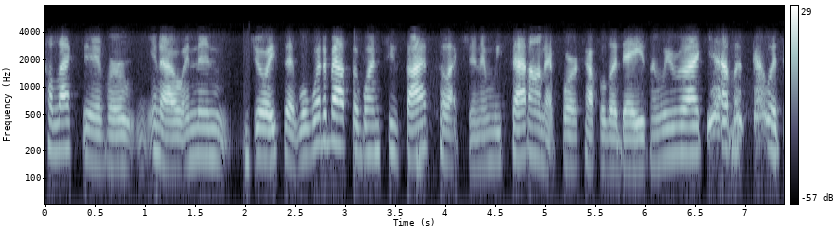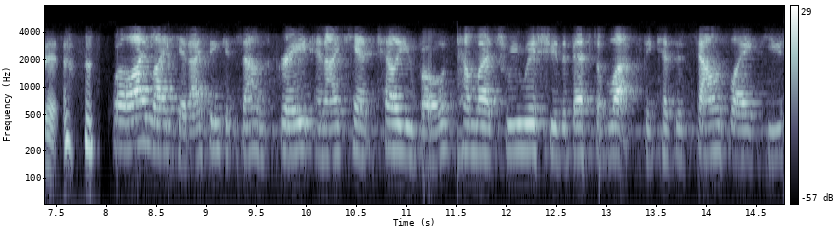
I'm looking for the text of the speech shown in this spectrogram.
collective, or you know? And then Joy said, well, what about the 125 collection? And we sat on it for a couple of days, and we were like, yeah, let's go with it. well, I like it. I think it sounds great, and I can't tell you both how much we wish you the best of luck because it sounds like you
